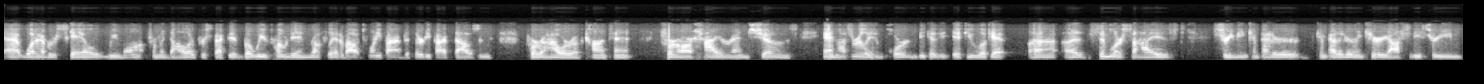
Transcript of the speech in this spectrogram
at whatever scale we want from a dollar perspective, but we've honed in roughly at about 25 to 35,000 per hour of content for our higher end shows, and that's really important because if you look at uh, a similar sized streaming competitor competitor in Curiosity Stream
